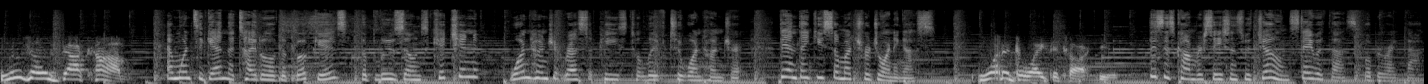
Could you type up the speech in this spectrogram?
BlueZones.com. And once again, the title of the book is The Blue Zones Kitchen 100 Recipes to Live to 100. Dan, thank you so much for joining us. What a delight to talk to you. This is Conversations with Joan. Stay with us. We'll be right back.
